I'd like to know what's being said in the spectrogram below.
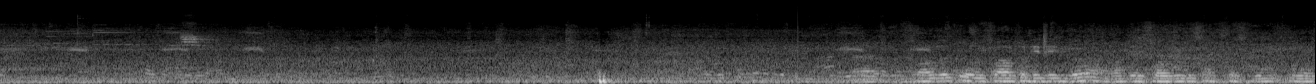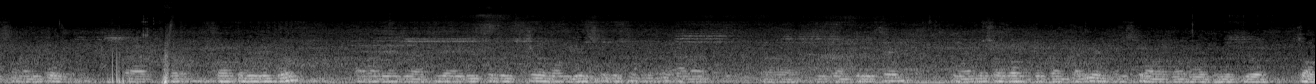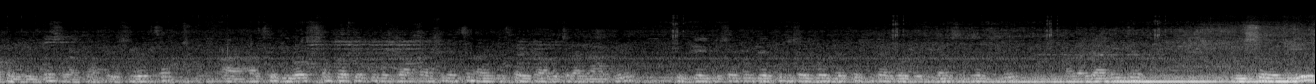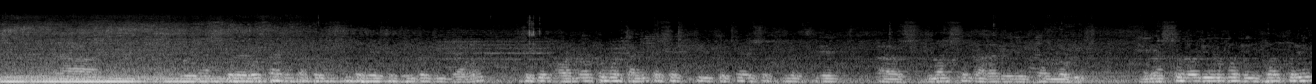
সহকর্মীবৃন্দ আমাদের সহযোগী স্বাস্থ্য সম্মানিত সহকর্মীবৃন্দ আমাদের পিআইডি সদস্য এবং গৃহ সদস্যবৃন্দ আহ, যোগদান করেছেন অন্য সকল করে আমার সহকর্মীবৃন্দ সবাইকে আন্তরিক শুভেচ্ছা আজকে দিবস সম্পর্কে ইতিমধ্যে আপনারা শুনেছেন আমি বিস্তারিত আলোচনায় না দিয়ে কিন্তু এই বিষয়টি ব্যক্তিগত ব্যক্তিগত ব্যক্তিগত আমরা জানি যে বিশ্বব্যাপী ব্যবস্থা যেটা প্রতিষ্ঠিত হয়েছে দীর্ঘদিন যাবৎ। সেটি অন্যতম চালিকা শক্তি, পেছনের নির্ভর করে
